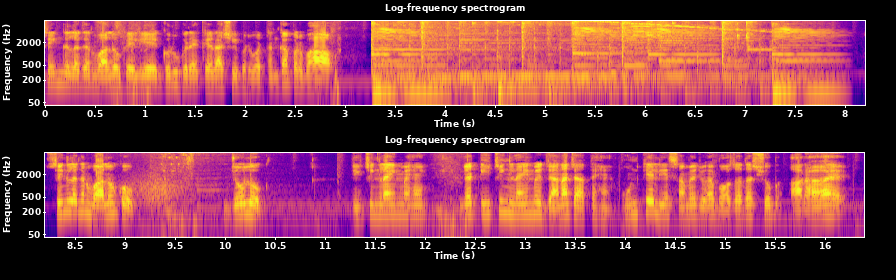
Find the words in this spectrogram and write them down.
सिंह लगन वालों के लिए गुरु ग्रह के राशि परिवर्तन का प्रभाव। सिंह लगन वालों को जो लोग टीचिंग लाइन में हैं या टीचिंग लाइन में जाना चाहते हैं, उनके लिए समय जो है बहुत ज़्यादा शुभ आ रहा है।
